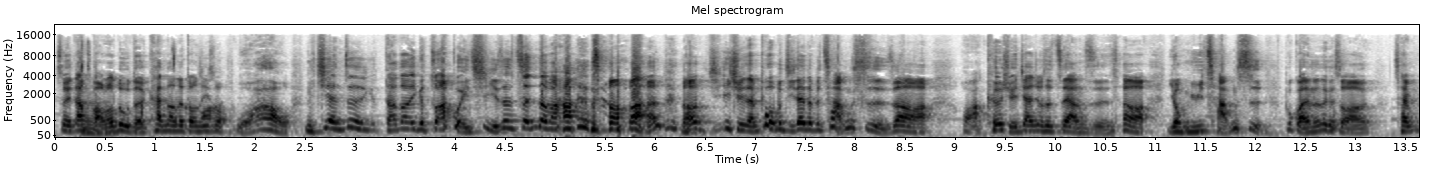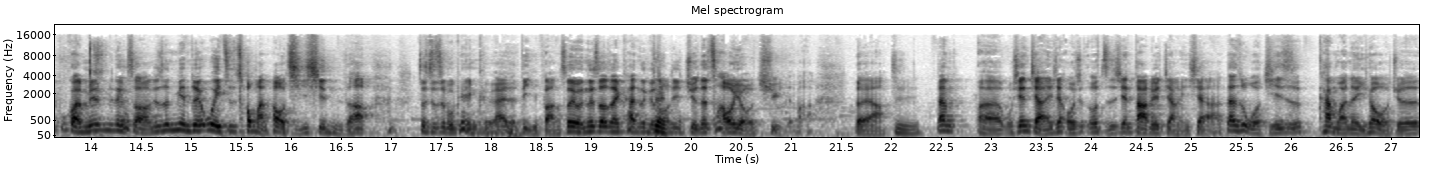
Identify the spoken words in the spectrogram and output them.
所以当保罗·路德看到那东西说：“哇哦，你竟然这达到一个抓鬼器，这是真的吗？” 知道吗？然后一群人迫不及待在那边尝试，知道吗？哇，科学家就是这样子，你知道吗？勇于尝试，不管是那个什么，才不管面那个什么，就是面对未知充满好奇心，你知道，这就是这部片可爱的地方。所以我那时候在看这个东西，觉得超有趣的嘛。对啊，嗯。但呃，我先讲一下，我就我只是先大略讲一下。但是我其实看完了以后，我觉得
